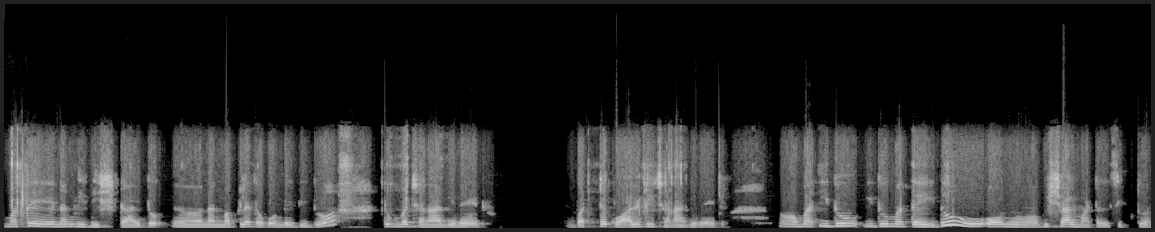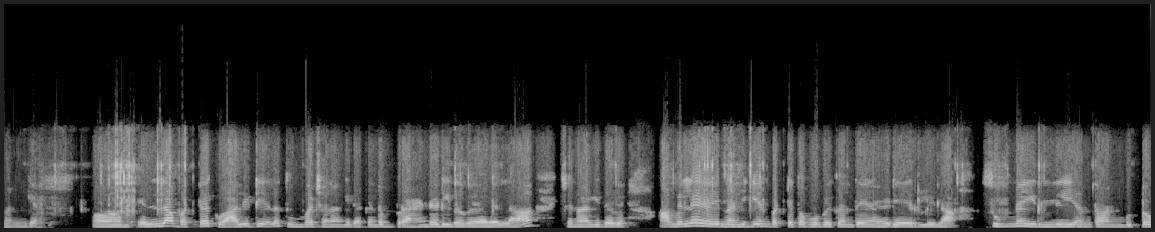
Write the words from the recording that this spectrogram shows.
ಮತ್ತೆ ನಂಗೆ ಇದು ಇಷ್ಟ ಆಯ್ತು. ನನ್ನ ಮಗ್ಳೇ ತಗೊಂಡಿದ್ದು ತುಂಬಾ ಚೆನ್ನಾಗಿದೆ ಇದು. ಬಟ್ಟೆ ಕ್ವಾಲಿಟಿ ಚೆನ್ನಾಗಿದೆ ಇದು. ಇದು ಇದು ಮತ್ತೆ ಇದು ವಿಶಾಲ್ ಮಾರ್ಟಲ್ ಸಿಕ್ತು ನನ್ಗೆ. ಎಲ್ಲ ಬಟ್ಟೆ ಕ್ವಾಲಿಟಿ ಎಲ್ಲ ತುಂಬಾ ಚೆನ್ನಾಗಿದೆ. ಯಾಕಂದ್ರೆ ಬ್ರಾಂಡೆಡ್ ಇದಾವೆ ಅವೆಲ್ಲ, ಚೆನ್ನಾಗಿದಾವೆ. ಆಮೇಲೆ ನನಗೇನ್ ಬಟ್ಟೆ ತಗೋಬೇಕಂತ ಐಡಿಯಾ ಇರ್ಲಿಲ್ಲ. ಸುಮ್ನೆ ಇರ್ಲಿ ಅಂತ ಅನ್ಬಿಟ್ಟು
